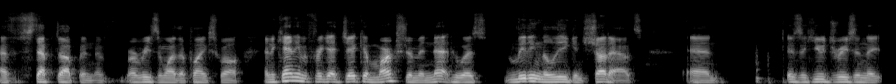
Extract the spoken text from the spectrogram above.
have stepped up and a reason why they're playing so well. And you can't even forget Jacob Markstrom in net, who is leading the league in shutouts, and is a huge reason they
